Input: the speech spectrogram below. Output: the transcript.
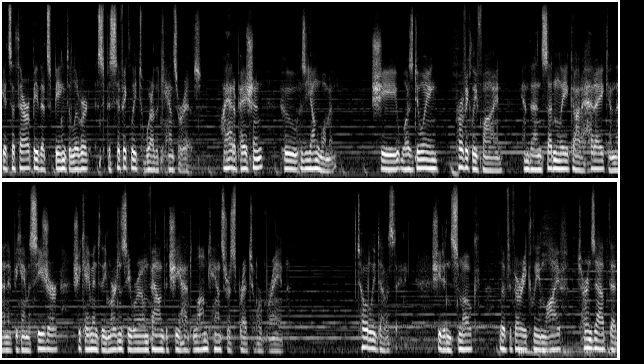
It's a therapy that's being delivered specifically to where the cancer is. I had a patient who was a young woman. She was doing perfectly fine and then suddenly got a headache and then it became a seizure. She came into the emergency room, found that she had lung cancer spread to her brain. Totally devastating. She didn't smoke, lived a very clean life. Turns out that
